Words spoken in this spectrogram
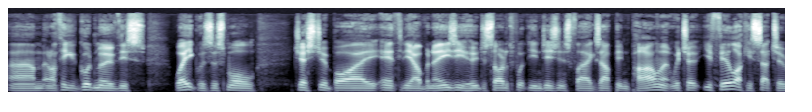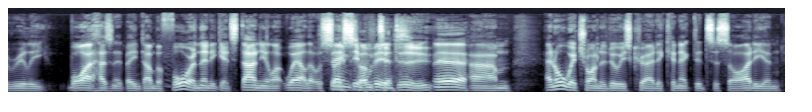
um, and I think a good move this week was a small gesture by Anthony Albanese, who decided to put the Indigenous flags up in Parliament, which uh, you feel like is such a really why hasn't it been done before? And then it gets done, you're like, wow, that was so simple obvious. to do. Yeah. Um, and all we're trying to do is create a connected society. And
